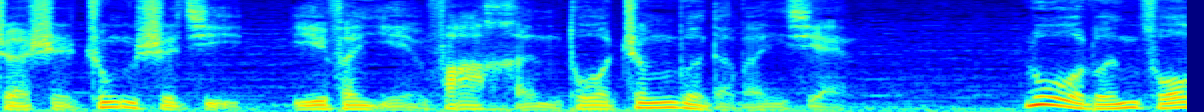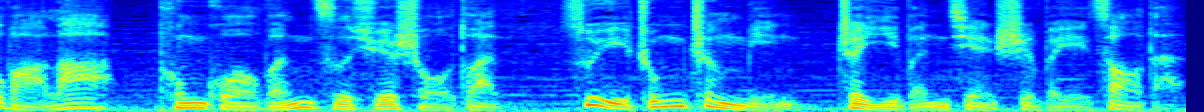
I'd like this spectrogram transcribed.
这是中世纪一份引发很多争论的文献。洛伦佐瓦拉通过文字学手段，最终证明这一文件是伪造的。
